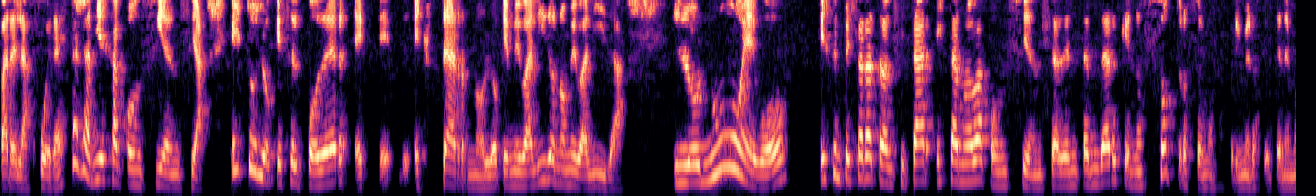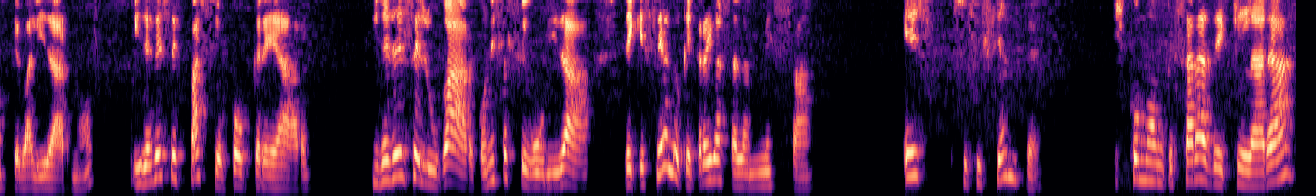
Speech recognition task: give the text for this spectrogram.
para el afuera. Esta es la vieja conciencia. Esto es lo que es el poder e, e, externo, lo que me valida o no me valida. Lo nuevo es empezar a transitar esta nueva conciencia de entender que nosotros somos los primeros que tenemos que validarnos y desde ese espacio co-crear y desde ese lugar, con esa seguridad de que sea lo que traigas a la mesa, es suficiente. Es como empezar a declarar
